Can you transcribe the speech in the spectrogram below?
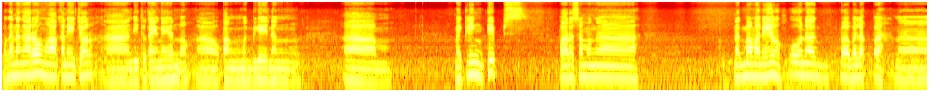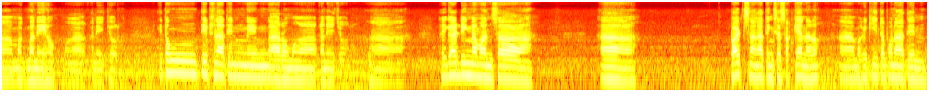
Magandang araw mga ka-nature. Ah, dito tayo ngayon no ah, upang magbigay ng um, maikling tips para sa mga nagmamaneho o nagbabalak pa na magmaneho mga ka-nature. Itong tips natin ngayong araw mga ka-nature ah, regarding naman sa ah, parts ng ating sasakyan ano Ah, makikita po natin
